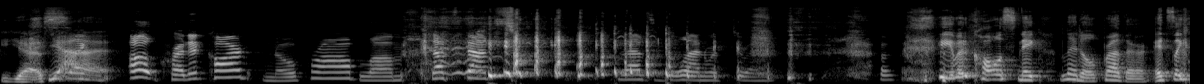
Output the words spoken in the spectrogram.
Yes. Yeah. Oh, credit card? No problem. That's that's that's Glenn with two N's. he would call Snake little brother. It's like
